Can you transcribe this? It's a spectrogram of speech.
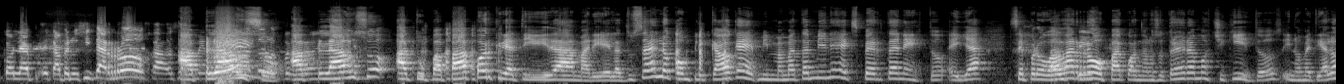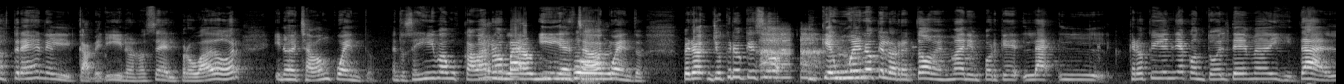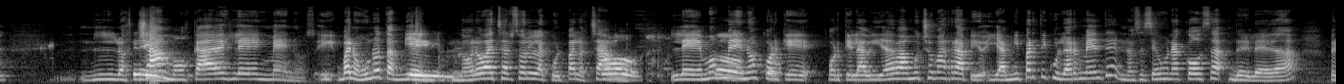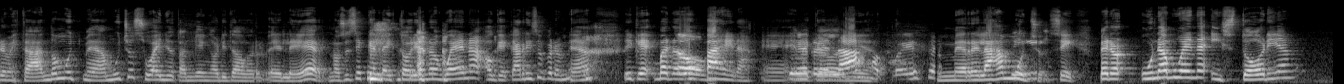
con la caperucita roja, o sea, Aplauso, aplauso a tu papá por creatividad, Mariela. Tú sabes lo complicado que es. Mi mamá también es experta en esto. Ella se probaba Ah, ropa cuando nosotros éramos chiquitos y nos metía a los tres en el camerino, no sé, el probador y nos echaba un cuento. Entonces iba, buscaba Ay, ropa y echaba cuentos. Pero yo creo que eso, y qué bueno que lo retomes, Mario, porque la, creo que hoy en día con todo el tema digital, los Sí. chamos cada vez leen menos. Y bueno, uno también, Sí. no le va a echar solo la culpa a los chamos. Leemos menos porque, porque la vida va mucho más rápido. Y a mí particularmente, no sé si es una cosa de la edad, pero me está dando me da mucho sueño también ahorita eh, leer. No sé si es que la historia no es buena o que carrizo, pero me da. Y que, bueno, No. dos páginas. eh, me relaja, puede ser. Me relaja mucho, sí. Pero una buena historia,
